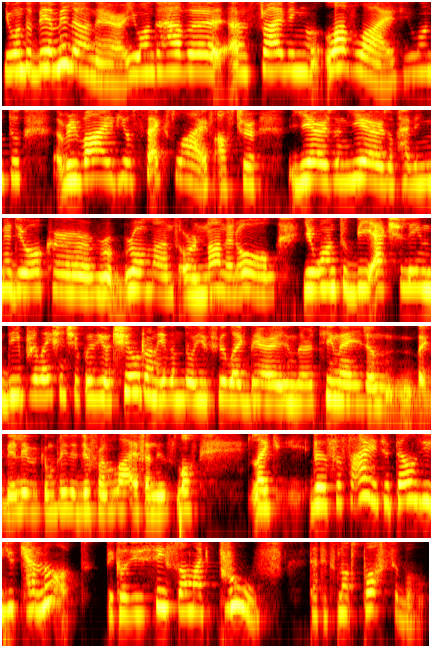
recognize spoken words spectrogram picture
You want to be a millionaire. You want to have a, a thriving love life. You want to revive your sex life after years and years of having mediocre romance or none at all. You want to be actually in deep relationship with your children, even though you feel like they're in their teenage and like they live a completely different life and it's lost. Like the society tells you you cannot because you see so much proof that it's not possible.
